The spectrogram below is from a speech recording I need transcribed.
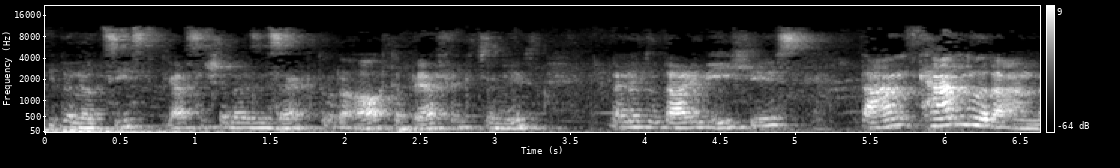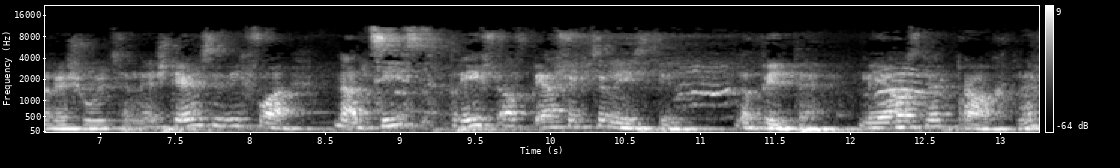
wie der Narzisst klassischerweise sagt, oder auch der Perfektionist, wenn er total im Ich ist, dann kann nur der andere schuld sein. Stellen Sie sich vor, Narzisst trifft auf Perfektionistin. Na bitte, mehr hast du nicht braucht. Ne?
